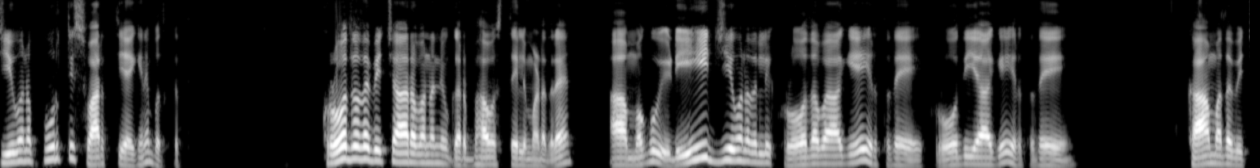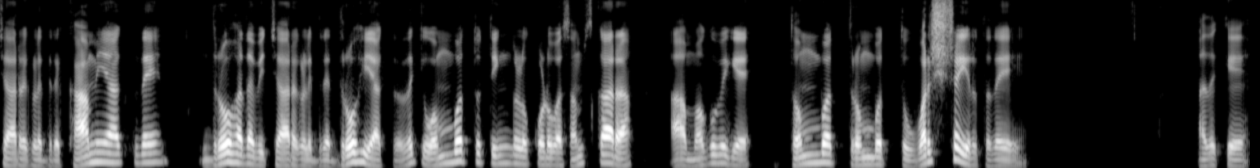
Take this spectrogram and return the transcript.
ಜೀವನ ಪೂರ್ತಿ ಸ್ವಾರ್ಥಿಯಾಗಿಯೇ ಬದುಕುತ್ತೆ. ಕ್ರೋಧದ ವಿಚಾರವನ್ನು ನೀವು ಗರ್ಭಾವಸ್ಥೆಯಲ್ಲಿ ಮಾಡಿದ್ರೆ ಆ ಮಗು ಇಡೀ ಜೀವನದಲ್ಲಿ ಕ್ರೋಧವಾಗಿಯೇ ಇರ್ತದೆ, ಕ್ರೋಧಿಯಾಗಿಯೇ ಇರ್ತದೆ. ಕಾಮದ ವಿಚಾರಗಳಿದ್ರೆ ಕಾಮಿ ಆಗ್ತದೆ, ದ್ರೋಹದ ವಿಚಾರಗಳಿದ್ರೆ ದ್ರೋಹಿ ಆಗ್ತದೆ. ಅದಕ್ಕೆ ಒಂಬತ್ತು ತಿಂಗಳು ಕೊಡುವ ಸಂಸ್ಕಾರ ಆ ಮಗುವಿಗೆ ತೊಂಬತ್ತೊಂಬತ್ತು ವರ್ಷ ಇರ್ತದೆ. ಅದಕ್ಕೆ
